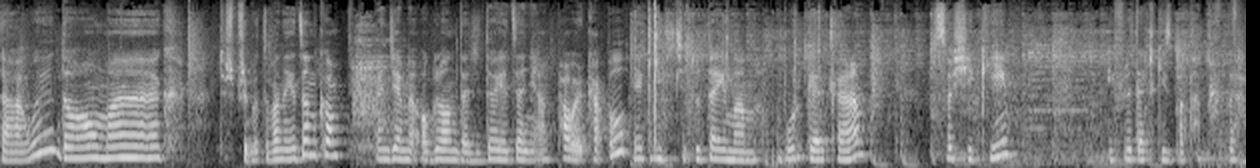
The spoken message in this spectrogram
cały domek. Też przygotowane jedzonko. Będziemy oglądać do jedzenia Power Couple. Jak widzicie tutaj mam burgerka, sosiki i fryteczki z batatów pycha.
